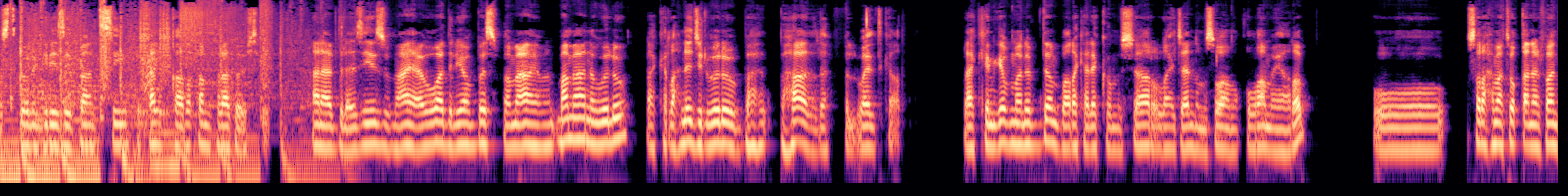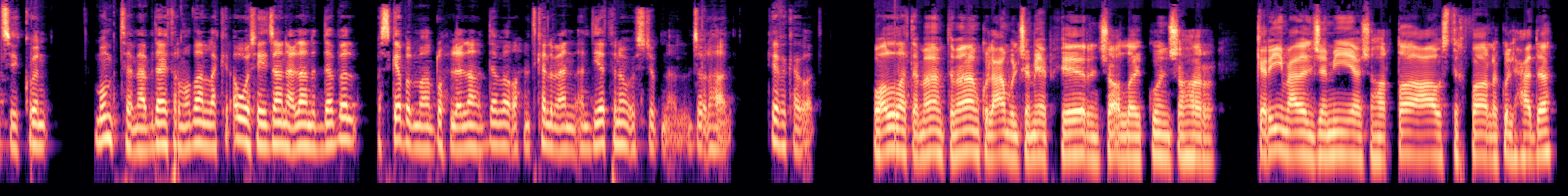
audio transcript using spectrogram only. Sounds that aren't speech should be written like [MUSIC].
بودكاست جول إنجليزي fantasy في الحلقة رقم 23 أنا عبد العزيز ومعي عواد اليوم بس ما معي ما معنا ويلو لكن راح نجي الويلو بهذا في ال wild card. لكن قبل ما نبدأ مبارك عليكم الشهر والله يجعلنا من صوام وقوامة يا رب. وصراحة ما أتوقع أن ال fantasy يكون ممتع مع بداية رمضان لكن أول شيء جانا إعلان ال double. بس قبل ما نروح لإعلان ال double راح نتكلم عن أنديتنا وإيش جبنا الجولة هذه. كيفك عواد؟ والله تمام تمام. كل عام والجميع بخير. إن شاء الله يكون شهر كريم على الجميع شهر طاعة واستغفار لكل حدا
